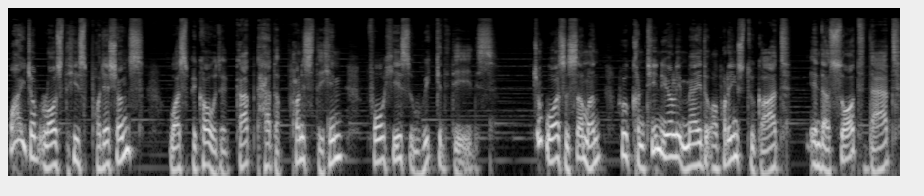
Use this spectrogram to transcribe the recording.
why Job lost his possessions was because God had punished him for his wicked deeds. Job was someone who continually made offerings to God in the thought that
